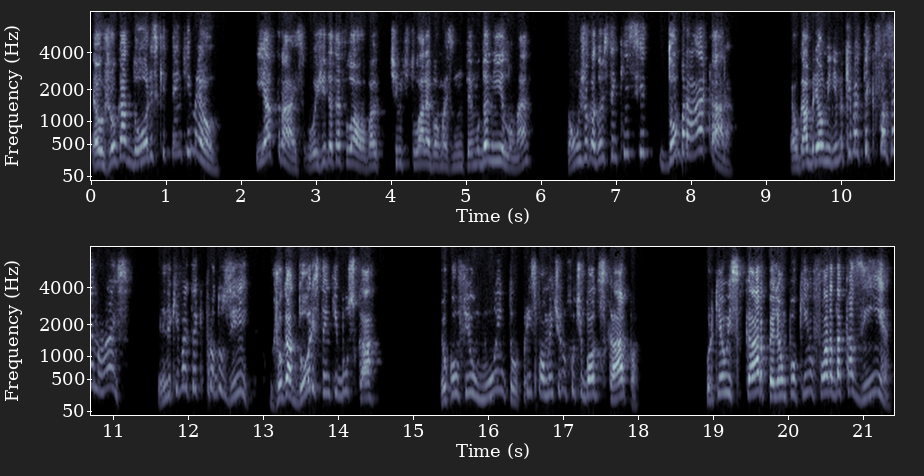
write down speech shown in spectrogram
É os jogadores que tem que, meu, ir atrás. O Egídio até falou: ó, o time titular é bom, mas não temos o Danilo, né? Então os jogadores têm que se dobrar, cara. É o Gabriel Menino que vai ter que fazer mais. Ele que vai ter que produzir. Os jogadores têm que buscar. Eu confio muito, principalmente no futebol de Scarpa. Porque o Scarpa ele é um pouquinho fora da casinha.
